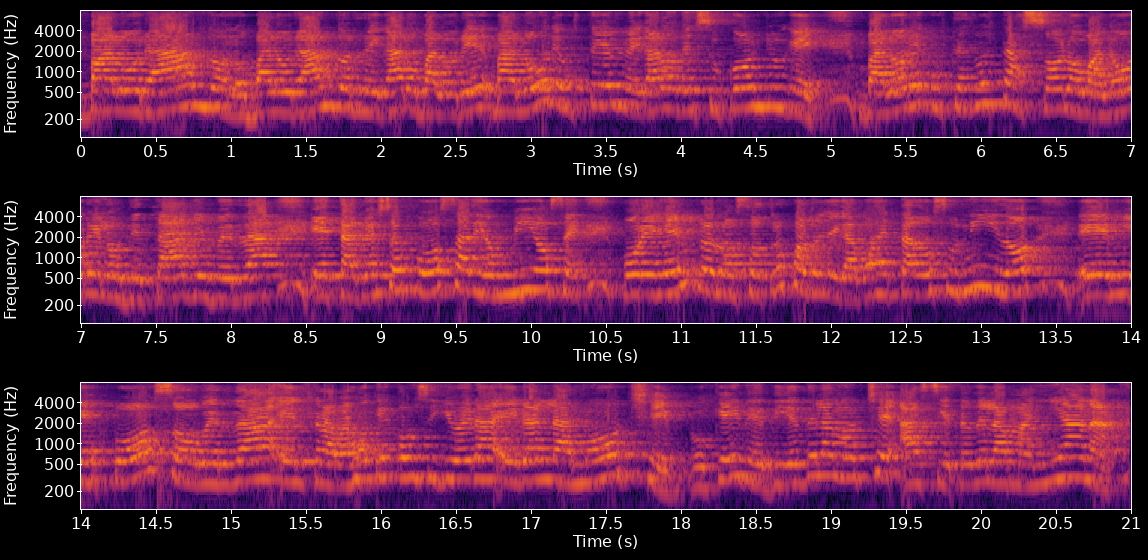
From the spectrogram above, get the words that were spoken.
valorándonos, valorando el regalo, valore, valore usted el regalo de su cónyuge, valore que usted no está solo, valore los detalles, ¿verdad? Eh, tal vez su esposa, Dios mío, se, por ejemplo, nosotros cuando llegamos a Estados Unidos, eh, mi esposo, ¿verdad? El trabajo que consiguió era, era en la noche, ¿ok? De 10 de la noche a 7 de la mañana.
